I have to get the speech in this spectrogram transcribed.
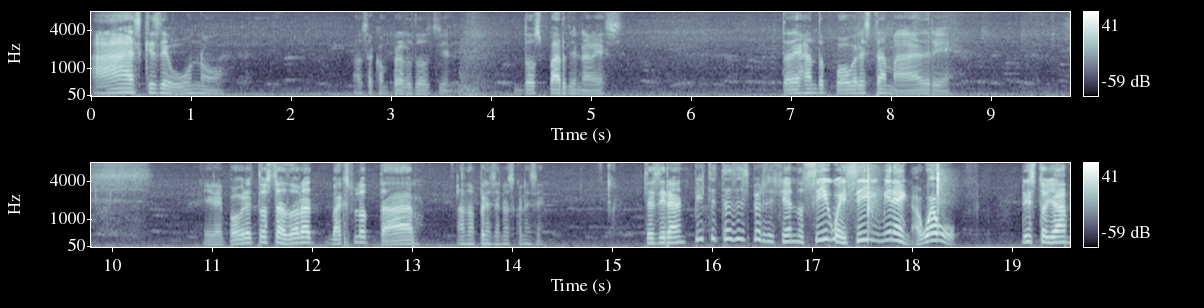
Ah, es que es de uno. Vamos a comprar dos. Dos par de una vez. Está dejando pobre esta madre. Y la pobre tostadora va a explotar. Ah, no, espérense, no es con ese. Ustedes dirán, Pete, estás desperdiciando. Sí, güey, sí, miren, a huevo. Listo ya,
